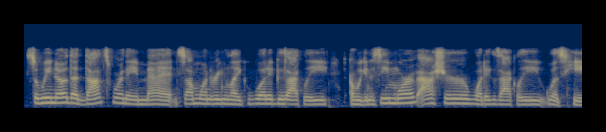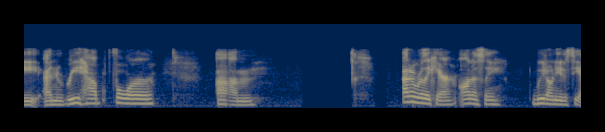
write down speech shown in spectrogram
So we know that that's where they met. So I'm wondering like what exactly are we going to see more of Asher? What exactly was he in rehab for? Um I don't really care, honestly. We don't need to see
